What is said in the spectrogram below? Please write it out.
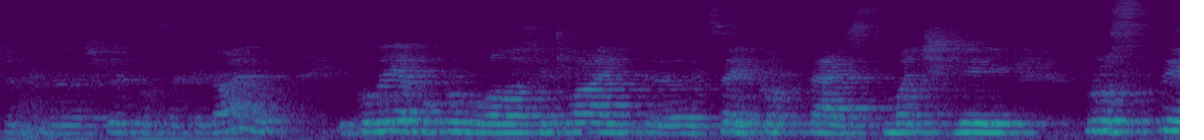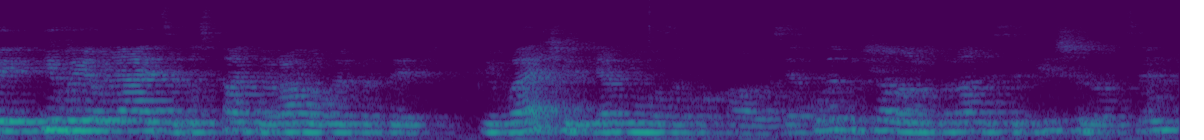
швидко, швидко це кидаю. І коли я попробувала фітлайн, е, цей коктейль смачний, простий, і виявляється, достатньо рано випити і ввечері, я в ньому закохалася. А коли почала розбиратися більше над цим,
